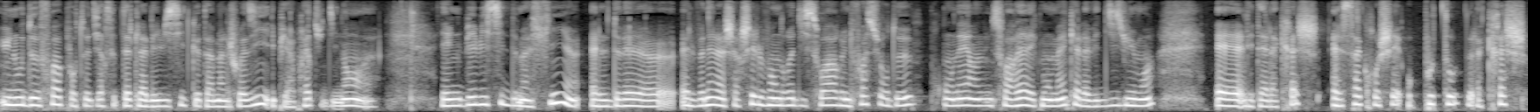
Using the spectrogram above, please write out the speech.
une ou deux fois pour te dire c'est peut-être la babysit que t'as mal choisie, et puis après tu te dis non. il y a une babysit de ma fille, elle devait, elle venait la chercher le vendredi soir, une fois sur deux, pour qu'on ait un- une soirée avec mon mec. Elle avait 18 mois. Elle était à la crèche. Elle s'accrochait au poteau de la crèche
